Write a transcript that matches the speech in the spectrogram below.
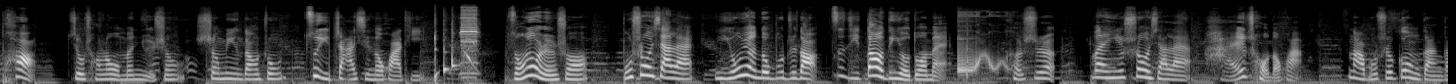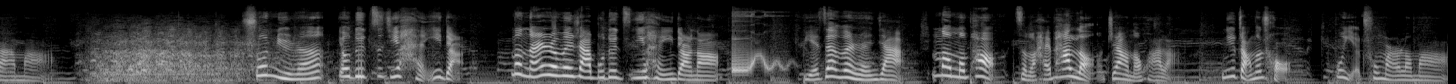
胖就成了我们女生生命当中最扎心的话题。总有人说，不瘦下来，你永远都不知道自己到底有多美。可是，万一瘦下来还丑的话，那不是更尴尬吗？说女人要对自己狠一点，那男人为啥不对自己狠一点呢？别再问人家。那么胖，怎么还怕冷？这样的话了，你长得丑，不也出门了吗？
